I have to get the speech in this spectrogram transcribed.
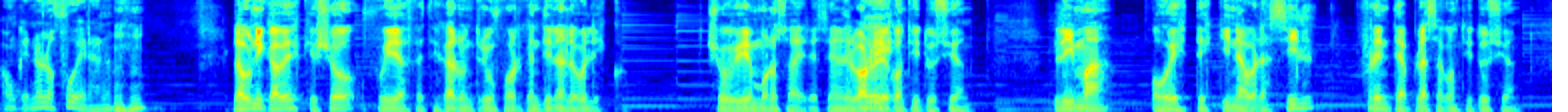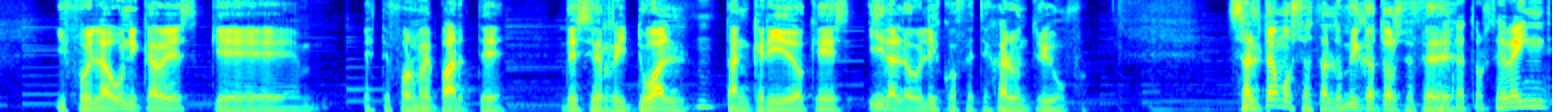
Aunque no lo fuera, ¿no? La única vez que yo fui a festejar un triunfo argentino al obelisco. Yo vivía en Buenos Aires, en el Después barrio de de- Constitución. Lima, oeste, esquina Brasil, frente a Plaza Constitución. Y fue la única vez que este, formé parte de ese ritual tan querido que es ir al obelisco a festejar un triunfo. Saltamos hasta el 2014, Fede. 2014. Vein-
